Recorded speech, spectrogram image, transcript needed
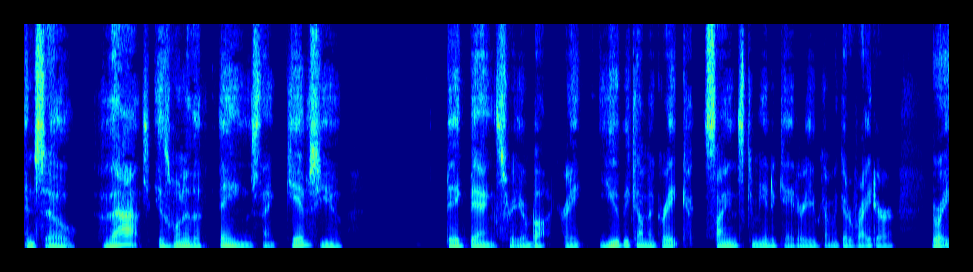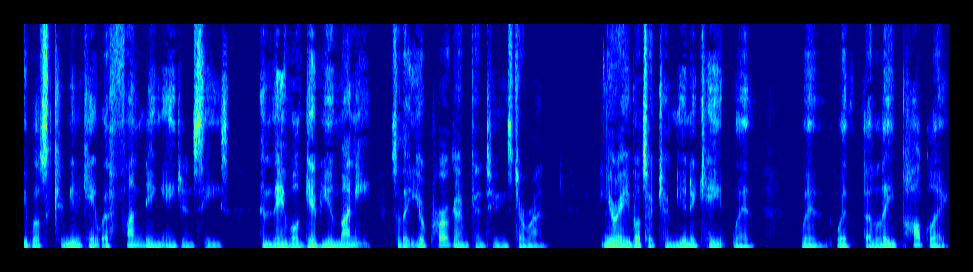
And so that is one of the things that gives you big bangs for your buck, right? You become a great science communicator, you become a good writer, you're able to communicate with funding agencies and they will give you money so that your program continues to run. You're able to communicate with with with the lay public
